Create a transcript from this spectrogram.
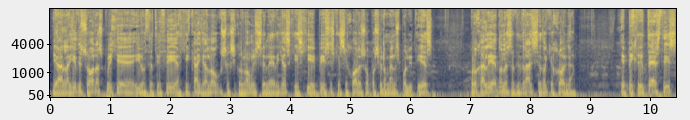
Η αλλαγή της ώρας που είχε υιοθετηθεί αρχικά για λόγους εξοικονόμησης ενέργειας και ισχύει επίσης και σε χώρες όπως οι ΗΠΑ, προκαλεί έντονες αντιδράσεις εδώ και χρόνια. Οι επικριτές της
